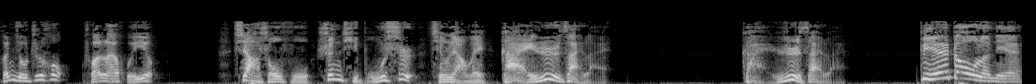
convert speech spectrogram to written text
很久之后传来回应，夏首府身体不适，请两位改日再来。改日再来，别逗了你，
